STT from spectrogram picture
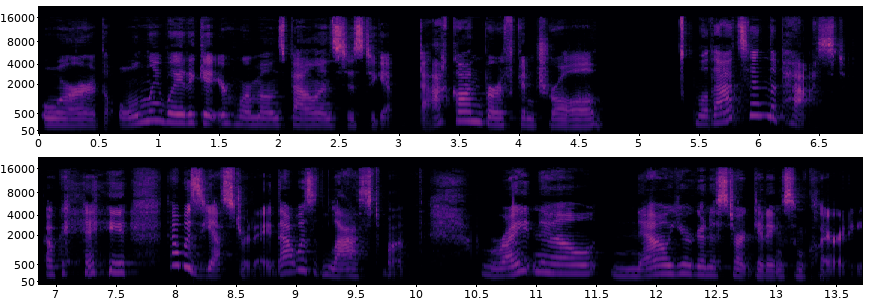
or the only way to get your hormones balanced is to get back on birth control. Well, that's in the past. Okay. That was yesterday. That was last month. Right now, now you're going to start getting some clarity.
